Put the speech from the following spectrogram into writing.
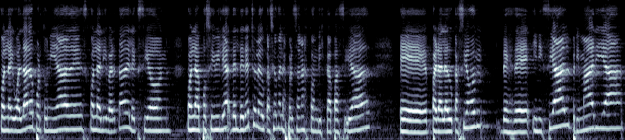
con la igualdad de oportunidades, con la libertad de elección, con la posibilidad del derecho a la educación de las personas con discapacidad, eh, para la educación desde inicial, primaria,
